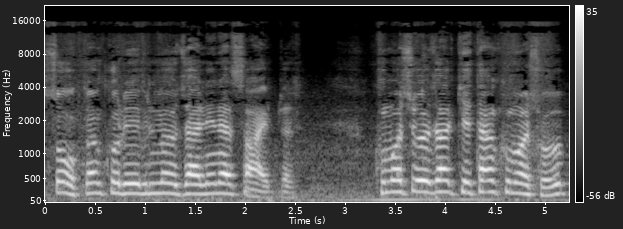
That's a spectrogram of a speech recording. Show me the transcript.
soğuktan koruyabilme özelliğine sahiptir. Kumaşı özel keten kumaş olup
